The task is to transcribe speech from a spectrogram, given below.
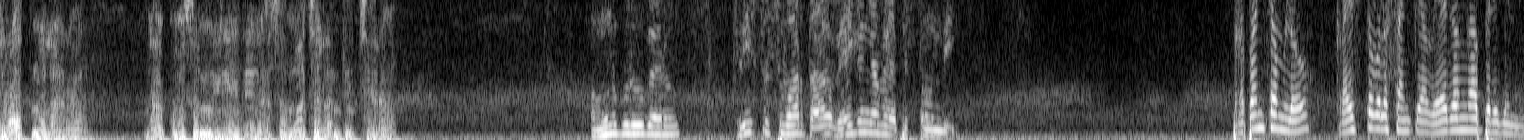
దురాత్మలారా నా కోసం మీరు ఏదైనా సమాచారం తెచ్చారా? అవును గురువు గారు క్రీస్తు సువార్త వేగంగా వ్యాపిస్తోంది. ప్రపంచంలో క్రైస్తవుల సంఖ్య వేగంగా పెరిగింది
